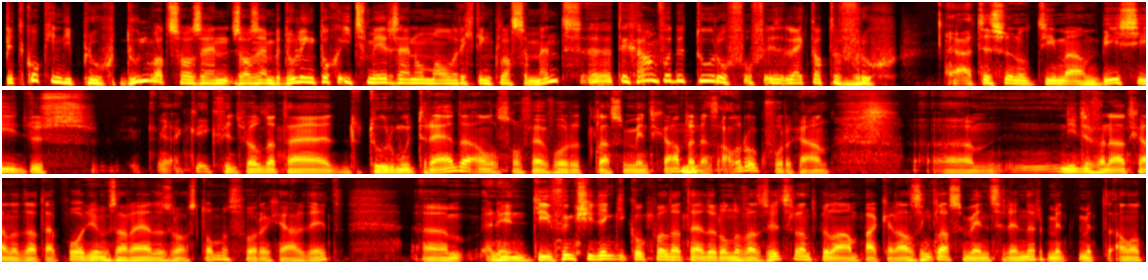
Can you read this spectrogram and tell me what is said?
Pitcock in die ploeg doen? Wat zou zijn, zou zijn bedoeling toch iets meer zijn om al richting klassement eh, te gaan voor de Tour? Of, of lijkt dat te vroeg? Ja, het is een ultieme ambitie, dus ja, ik, ik vind wel dat hij de Tour moet rijden alsof hij voor het klassement gaat. En hij zal er ook voor gaan. Ehm, niet ervan uitgaande dat hij podium zal rijden zoals Thomas vorig jaar deed. Ehm, en in die functie denk ik ook wel dat hij de Ronde van Zwitserland wil aanpakken als een klassementsrenner met, met al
